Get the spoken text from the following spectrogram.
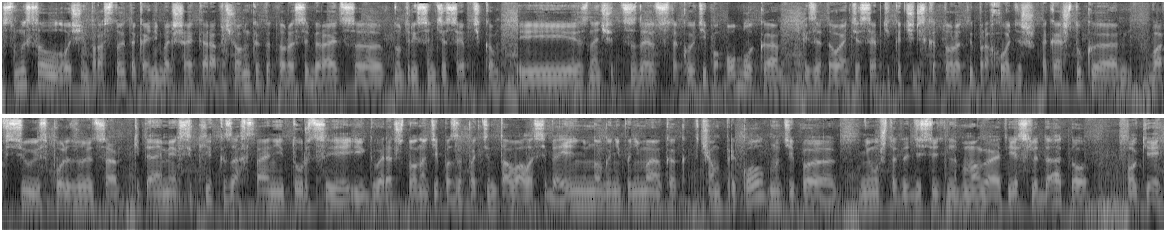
Смысл очень простой, такая небольшая коробчонка, которая собирается внутри с антисептиком. И, значит, создается такое типа облако из этого антисептика, через которое ты проходишь. Такая штука вовсю используется в Китае, Мексике, Казахстане и Турции. И говорят, что она типа запатентовала себя. Я немного не понимаю, как в чем прикол. Ну, типа, неужто это действительно помогает? Если да, то окей.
